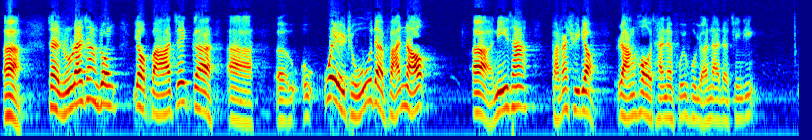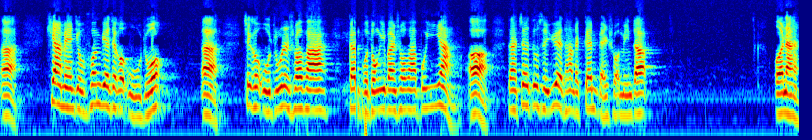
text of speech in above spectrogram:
啊，在如来藏中要把这个啊呃未足的烦恼啊泥沙把它去掉，然后才能恢复原来的清净，啊，下面就分别这个五浊啊，这个五浊的说法。跟普通一般说法不一样啊，但这都是乐它的根本说明的。我呢，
